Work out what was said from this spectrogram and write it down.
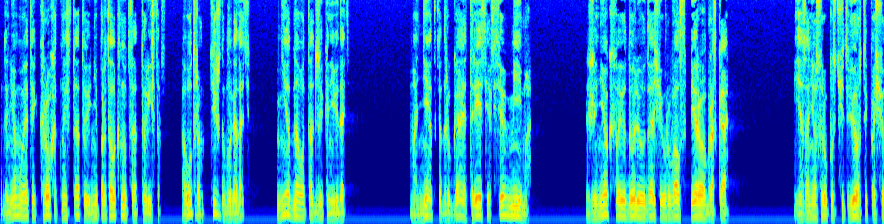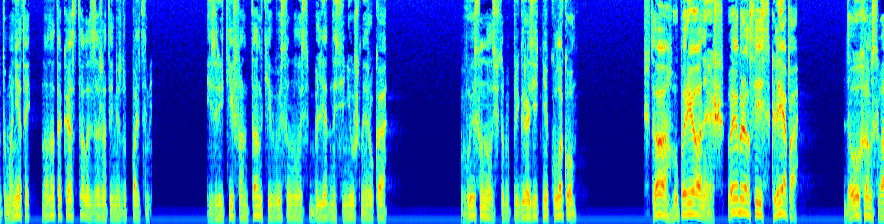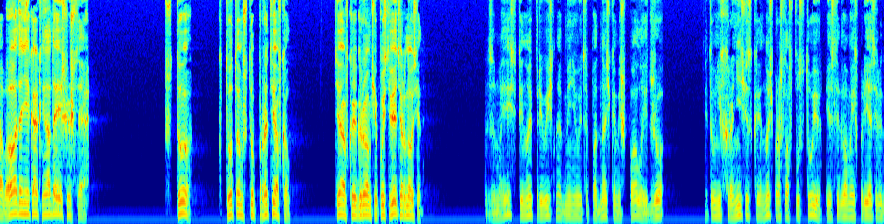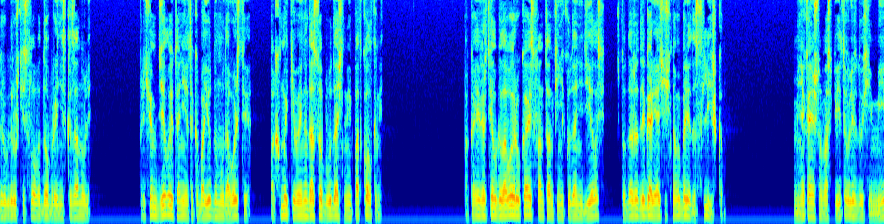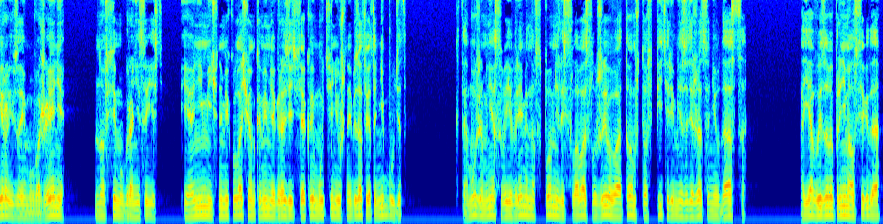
Днем у этой крохотной статуи не протолкнуться от туристов, а утром тишь да благодать. Ни одного таджика не видать. Монетка, другая, третья, все мимо. Женек свою долю удачи урвал с первого броска — я занес руку с четвертой по счету монетой, но она так и осталась зажатой между пальцами. Из реки фонтанки высунулась бледно-синюшная рука. Высунулась, чтобы пригрозить мне кулаком. «Что, упыреныш, выбрался из склепа? Духом свободы никак не надышишься?» «Что? Кто там что протявкал? Тявкай громче, пусть ветер носит!» За моей спиной привычно обмениваются подначками Шпала и Джо. Это у них хроническая, ночь прошла впустую, если два моих приятеля друг дружке слово доброе не сказанули. Причем делают они это к обоюдному удовольствию, похмыкивая над особо удачными подколками. Пока я вертел головой, рука из фонтанки никуда не делась, что даже для горячечного бреда слишком. Меня, конечно, воспитывали в духе мира и взаимоуважения, но всему границы есть и анемичными кулачонками мне грозить всякой муть без ответа не будет. К тому же мне своевременно вспомнились слова служивого о том, что в Питере мне задержаться не удастся. А я вызовы принимал всегда,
